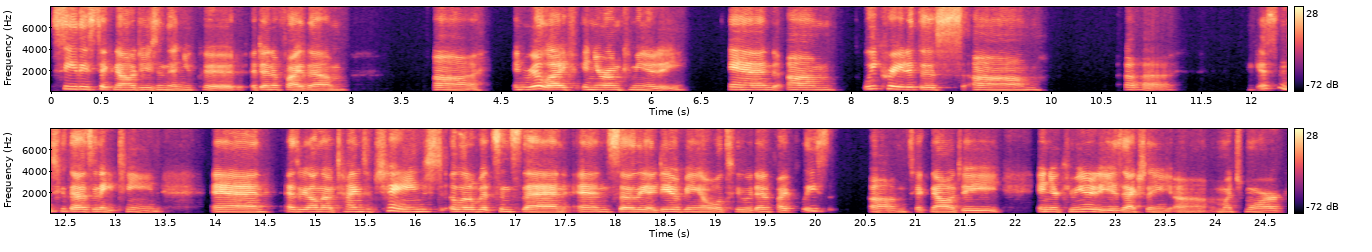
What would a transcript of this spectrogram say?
see these technologies and then you could identify them uh, in real life in your own community. And um, we created this um, uh, I guess in 2018. And as we all know, times have changed a little bit since then. And so the idea of being able to identify police um, technology in your community is actually uh, much more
